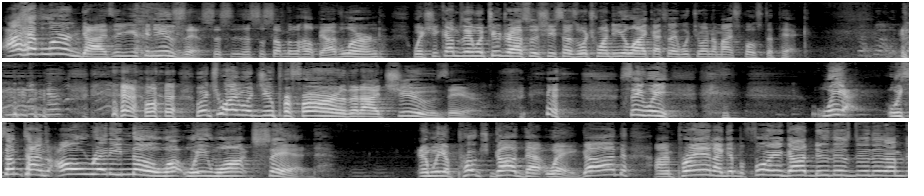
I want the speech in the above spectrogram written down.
I have learned, guys, that you can use this. this. This is something that'll help you. I've learned. When she comes in with two dresses, she says, Which one do you like? I say, Which one am I supposed to pick? Which one would you prefer that I choose here? See, we, we, we sometimes already know what we want said. And we approach God that way. God, I'm praying, I get before you, God, do this, do this. I'm,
